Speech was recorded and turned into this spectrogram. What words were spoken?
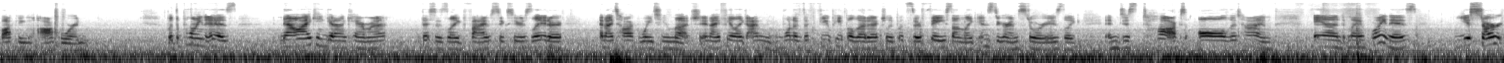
fucking awkward. But the point is, now I can get on camera. This is like five, six years later and I talk way too much. And I feel like I'm one of the few people that actually puts their face on like Instagram stories, like, and just talks all the time. And my point is, you start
